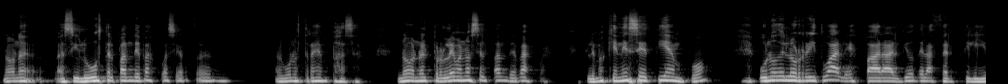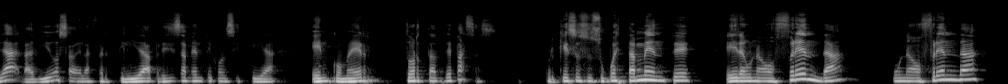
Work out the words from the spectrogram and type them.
No, no, así le gusta el pan de Pascua, ¿cierto? Algunos traen pasa. No, no, el problema no es el pan de Pascua. El problema es que en ese tiempo, uno de los rituales para el dios de la fertilidad, la diosa de la fertilidad, precisamente consistía en comer tortas de pasas. Porque eso supuestamente era una ofrenda, una ofrenda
